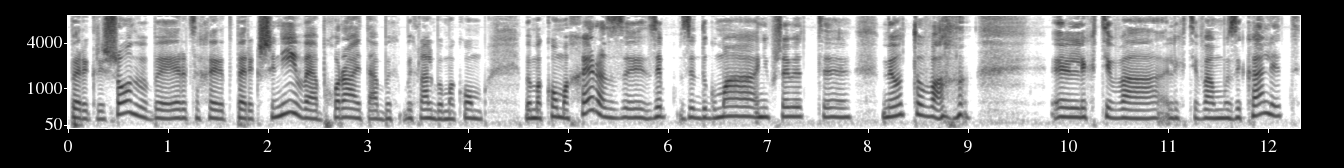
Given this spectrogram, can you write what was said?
פרק ראשון ובארץ אחרת פרק שני, והבכורה הייתה בכלל במקום, במקום אחר, אז אה, זה דוגמה, אני חושבת, מאוד טובה. לכתיבה, לכתיבה מוזיקלית.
